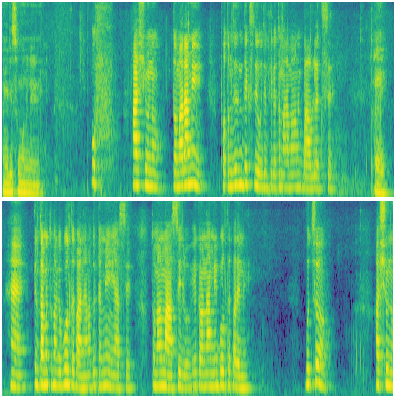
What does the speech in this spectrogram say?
আমি কিছু মনে নেই উফ আর শোনো তোমার আমি প্রথম যেদিন দেখছি ওই দিন থেকে তোমার আমার অনেক ভালো লাগছে। হ্যাঁ কিন্তু আমি তোমাকে বলতে পারিনি আমার দুইটা মেয়ে আছে তোমার মা ছিল এই কারণে আমি বলতে পারিনি। বুঝছ? আর শোনো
